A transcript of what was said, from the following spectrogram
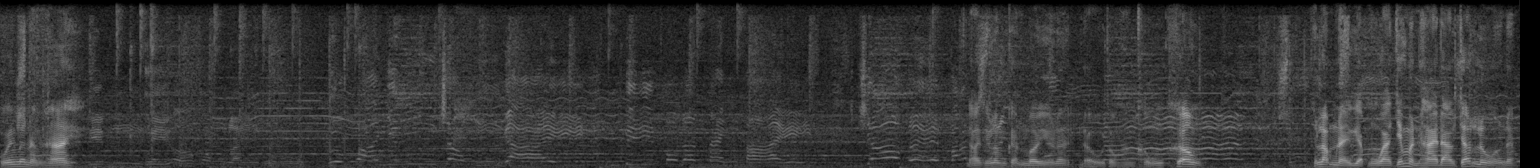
Quyến lên hàng hai. Đào Thiếu Lâm cạnh mì ở đây Đầu tuần hàng khủng không. Thiếu Lâm này gặp qua chém mình hai đao chết luôn á nè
